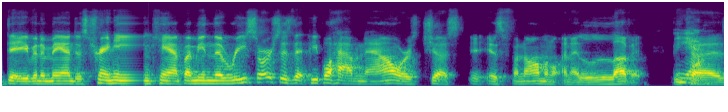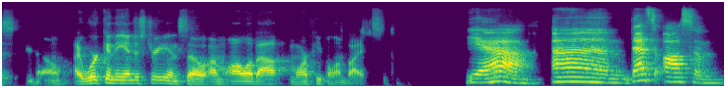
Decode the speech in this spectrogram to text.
Dave and Amanda's training camp. I mean, the resources that people have now are just is phenomenal, and I love it because yeah. you know I work in the industry, and so I'm all about more people on bikes. Yeah, um, that's awesome.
